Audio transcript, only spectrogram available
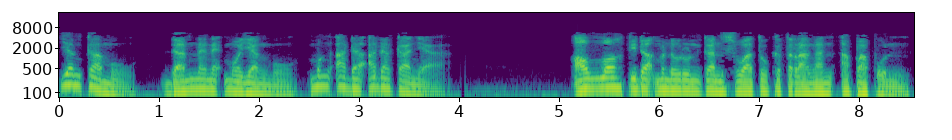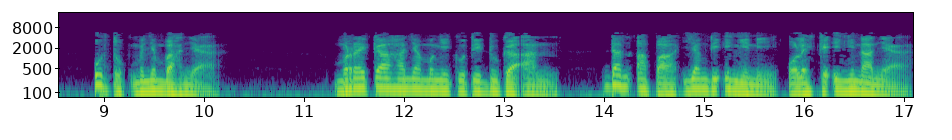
yang kamu dan nenek moyangmu mengada-adakannya. Allah tidak menurunkan suatu keterangan apapun untuk menyembahnya. mereka hanya mengikuti dugaan dan apa yang diingini oleh keinginannya.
